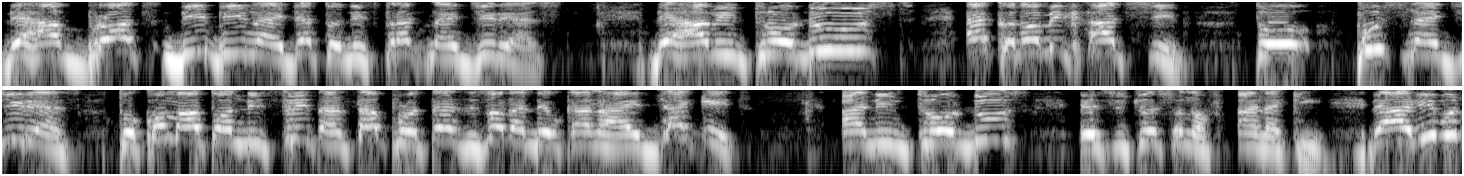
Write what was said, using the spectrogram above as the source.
They have brought BB Niger to distract Nigerians. They have introduced economic hardship to push Nigerians to come out on the street and start protesting so that they can hijack it and introduce a situation of anarchy. They have even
